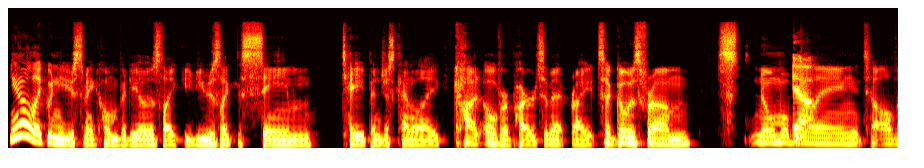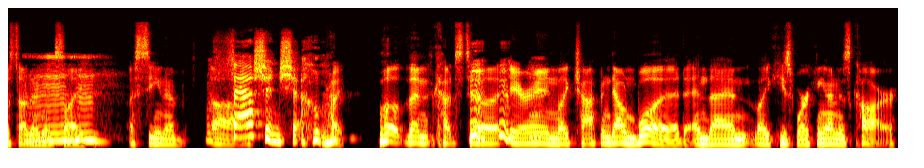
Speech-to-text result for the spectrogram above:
you know like when you used to make home videos like you'd use like the same tape and just kind of like cut over parts of it, right? So it goes from snowmobiling to all of a sudden it's like Mhm. a scene of A uh, fashion show. right. Well, then it cuts to Aaron like chopping down wood, and then like he's working on his car.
